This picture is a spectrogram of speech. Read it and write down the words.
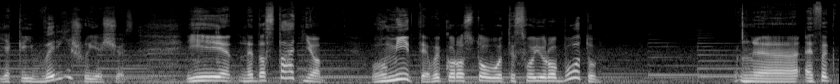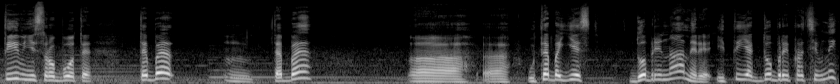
який вирішує щось. І недостатньо вміти використовувати свою роботу, ефективність роботи. Тебе, тебе, е, е, у тебе є добрі наміри, і ти, як добрий працівник,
